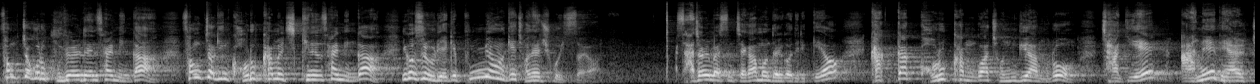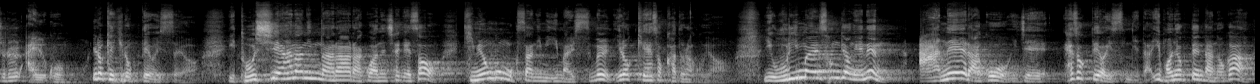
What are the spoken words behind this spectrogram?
성적으로 구별된 삶인가, 성적인 거룩함을 지키는 삶인가, 이것을 우리에게 분명하게 전해주고 있어요. 4절 말씀 제가 한번 더 읽어드릴게요. 각각 거룩함과 존귀함으로 자기의 아내 대할 줄을 알고, 이렇게 기록되어 있어요. 이 도시의 하나님 나라라고 하는 책에서 김영국 목사님이 이 말씀을 이렇게 해석하더라고요. 이 우리말 성경에는 아내라고 이제 해석되어 있습니다. 이 번역된 단어가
